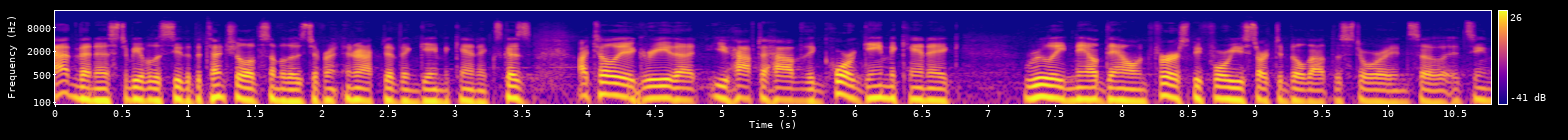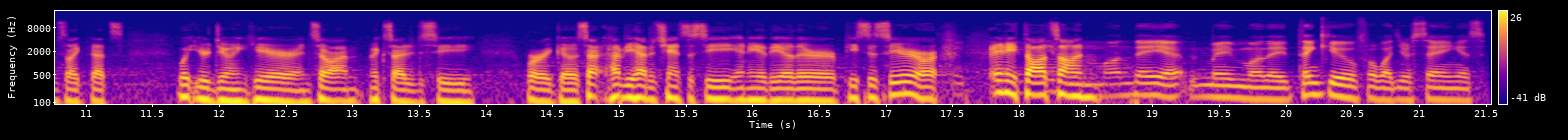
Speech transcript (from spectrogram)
at Venice to be able to see the potential of some of those different interactive and game mechanics. Because I totally agree that you have to have the core game mechanic really nailed down first before you start to build out the story. And so it seems like that's what you're doing here. And so I'm excited to see where it goes. Have you had a chance to see any of the other pieces here, or any thoughts maybe on Monday? Uh, maybe Monday. Thank you for what you're saying. is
